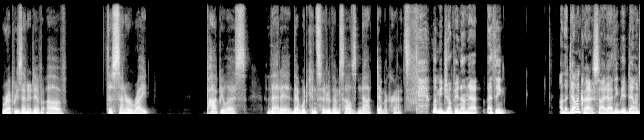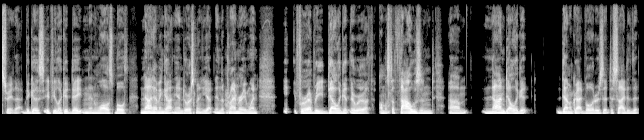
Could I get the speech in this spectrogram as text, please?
representative of the center right populace that is, that would consider themselves not Democrats. Let me jump in on that. I think on the Democratic side, I think they've demonstrated that because if you look at Dayton and Walz both not having gotten the endorsement yet in the primary, when for every delegate there were almost a thousand um, non-delegate Democrat voters that decided that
